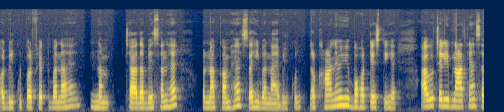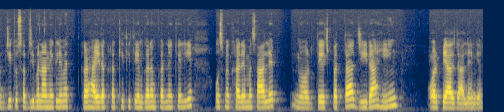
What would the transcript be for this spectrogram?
और बिल्कुल परफेक्ट बना है। न ज़्यादा बेसन है और ना कम है, सही बना है बिल्कुल। और खाने में भी बहुत टेस्टी है। अब चलिए बनाते हैं सब्ज़ी। तो सब्ज़ी बनाने के लिए मैं कढ़ाई रख रखी थी तेल गरम करने के लिए। उसमें खड़े मसाले और तेज पत्ता, जीरा, हींग और प्याज डालेंगे।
